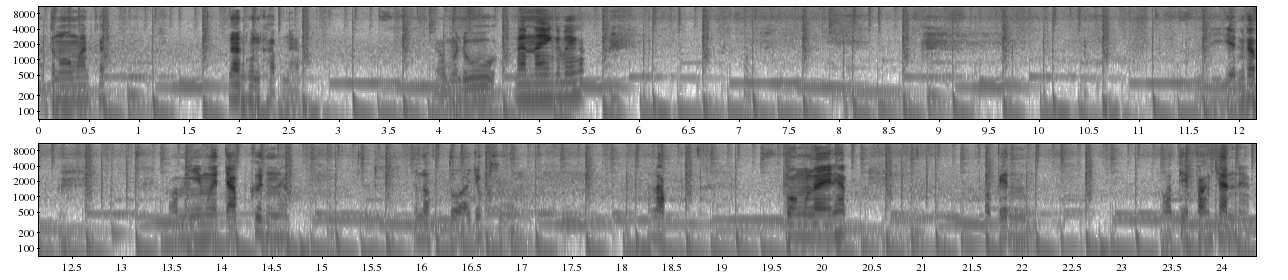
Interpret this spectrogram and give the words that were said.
อัตโนมัติครับ ด้านคนขับนะครับ เดี๋ยวมาดูด้านในกันเลยครับที่เห็นครับ ก็มีมือจับขึ้นนะครับำหรับตัวยกสูงสำหรับพวงมาลัยนะครับ ก็เป็นมัลติฟังก์ชันนะครับ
